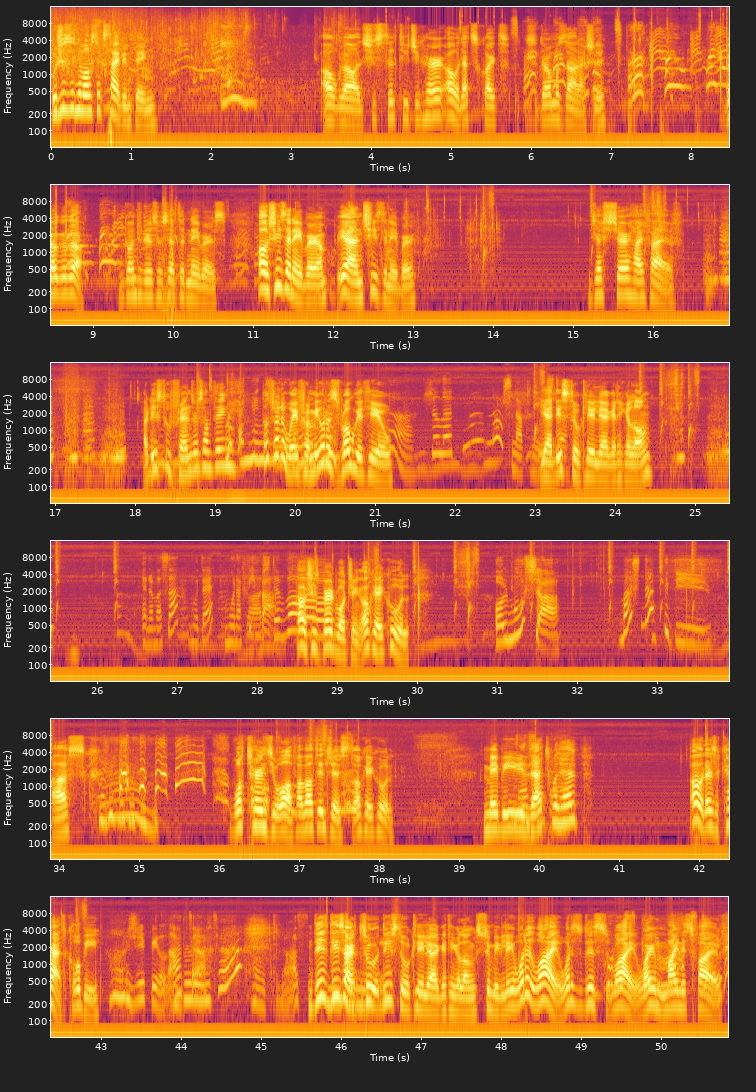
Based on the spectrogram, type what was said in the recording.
Which isn't the most exciting thing. Oh god, she's still teaching her? Oh, that's quite... They're almost done, actually. Go, go, go. Go introduce herself to the neighbors. Oh, she's a neighbor. Um, yeah, and she's the neighbor. Gesture, high five. Are these two friends or something? Don't run away from me, what is wrong with you? Yeah, these two clearly are getting along. Oh, she's bird watching. Okay, cool. Ask. what turns you off? About interest. Okay, cool. Maybe that will help? Oh, there's a cat, Kobe. These these are two. These two clearly are getting along swimmingly. What is why? What is this? Why? Why minus five?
